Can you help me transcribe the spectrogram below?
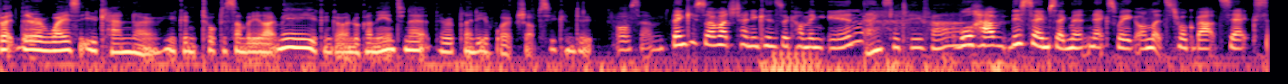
But there are ways that you can know. You can talk to somebody like me. You can go and look on the internet. There are plenty of workshops you can do. Awesome. Thank you so much, Tanya Koens, for coming in. Thanks, Latifa. We'll have this same segment next week on Let's Talk About Sex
